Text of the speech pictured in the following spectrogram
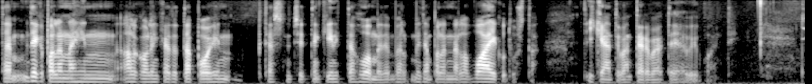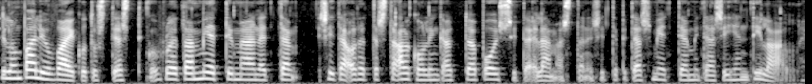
tai miten paljon näihin alkoholin käytötapoihin pitäisi nyt sitten kiinnittää huomiota, miten paljon näillä on vaikutusta ikääntyvän terveyteen ja hyvinvointiin? Sillä on paljon vaikutusta ja sitten kun ruvetaan miettimään, että sitä otettaisiin sitä alkoholin käyttöä pois sitä elämästä, niin sitten pitäisi miettiä, mitä siihen tilalle.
